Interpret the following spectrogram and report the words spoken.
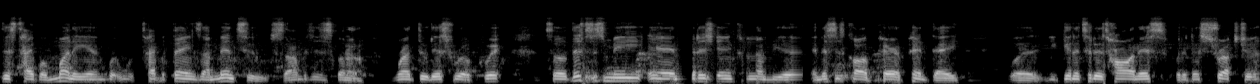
this type of money and what, what type of things I'm into. So I'm just going to run through this real quick. So this is me in Medellin, Colombia, and this is called Parapente, where you get into this harness with an instructor.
